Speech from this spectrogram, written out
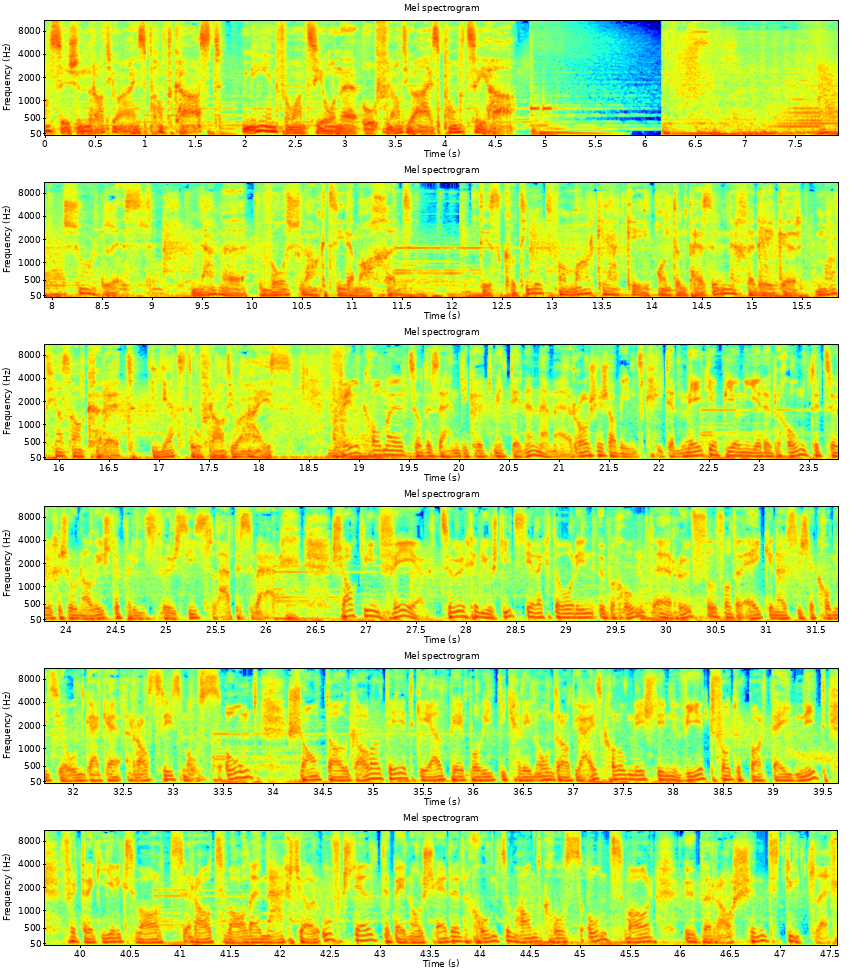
Das ist ein Radio 1 Podcast. Mehr Informationen auf radio1.ch. Shortlist. Namen, wo Schlagzeilen machen. Diskutiert von Mark Jäcki und dem persönlichen Verleger Matthias Ackeret. Jetzt auf Radio 1. Willkommen zu der Sendung heute mit diesen Namen. Roger Schawinski, der Medienpionier, bekommt den Zürcher Journalistenpreis für sein Lebenswerk. Jacqueline Fehr, Zürcher Justizdirektorin, bekommt einen Rüffel von der Eidgenössischen Kommission gegen Rassismus. Und Chantal Galladay, die GLP-Politikerin und Radio 1-Kolumnistin, wird von der Partei nicht für die Regierungsratswahlen nächstes Jahr aufgestellt. Der Benno Scherer kommt zum Handkuss und zwar überraschend deutlich.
